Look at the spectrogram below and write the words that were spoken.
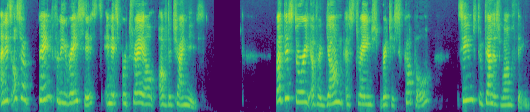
And it's also painfully racist in its portrayal of the Chinese. But this story of a young, estranged British couple seems to tell us one thing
